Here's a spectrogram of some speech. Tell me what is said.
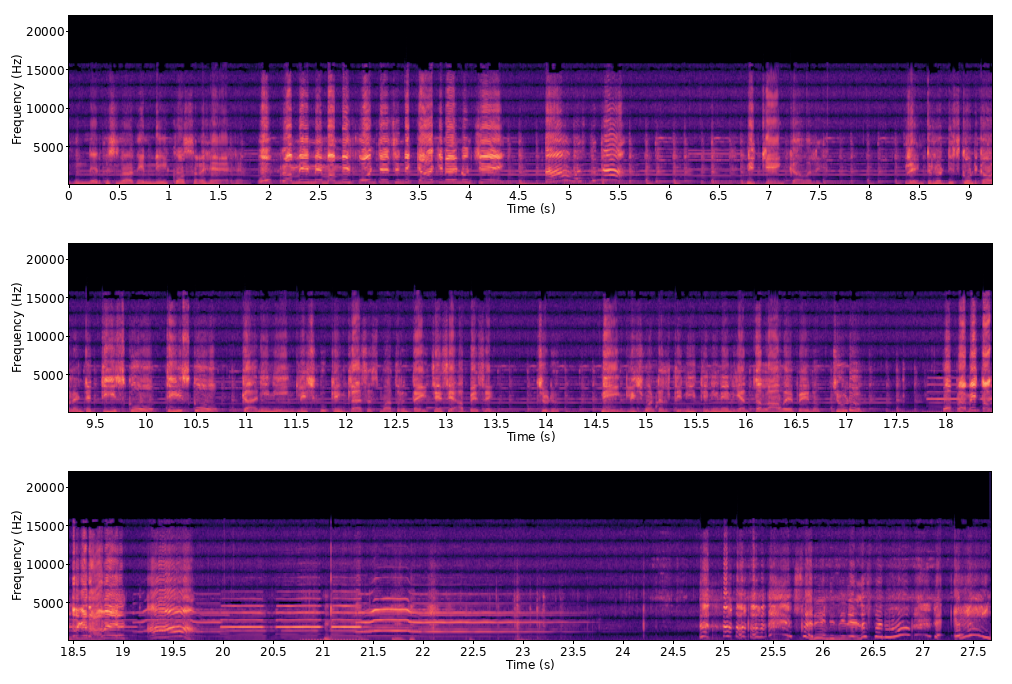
నేర్పిస్తున్నా అది మీకోసమే. ఓ ప్రమి మీ మమ్మీ ఫోన్ చేసింది కాకినాడ నుంచి. వస్తున్నా. నీకేం కావాలి? రెంట్లో డిస్కౌంట్ కావాలంటే తీసుకో తీసుకో. కానీ నీ ఇంగ్లీష్ కుకింగ్ క్లాసెస్ మాత్రం దయచేసి ఆపేసాయి. చూడు నీ ఇంగ్లీష్ వంటలు తిని తిని నేను ఎంత లావ్ అయిపోయానో చూడు. ఓ ప్రమి తొందరగా రావే సరే అండి నేను వెళ్ళొస్తాను ఏయ్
